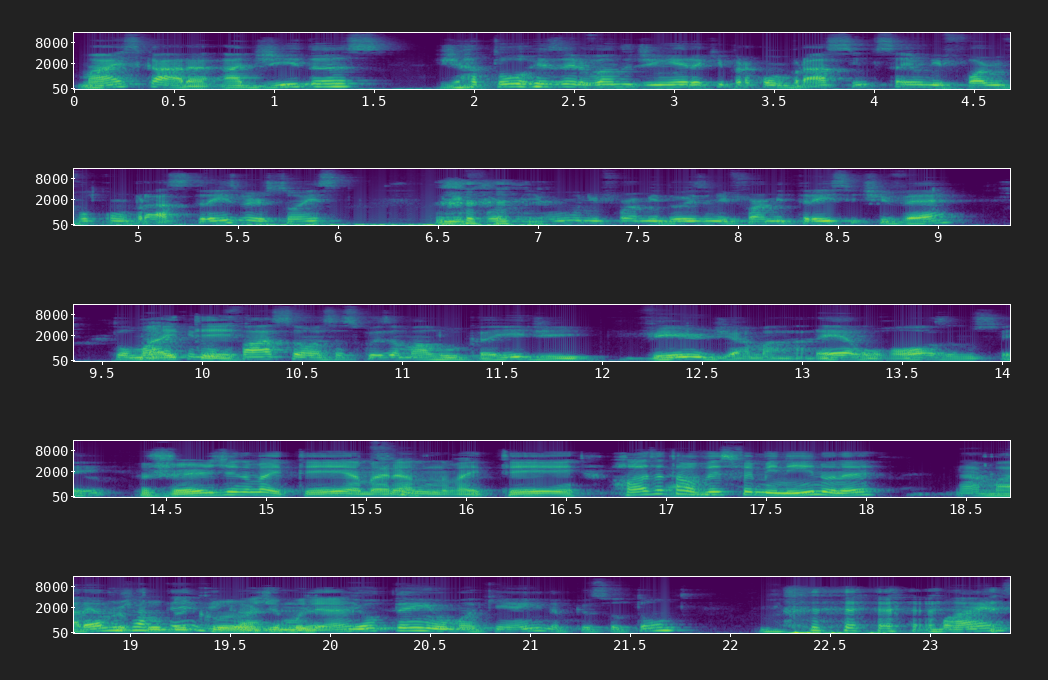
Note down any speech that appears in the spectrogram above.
Mas, cara, Adidas, já tô reservando dinheiro aqui para comprar. Assim que sair o uniforme, vou comprar as três versões. Uniforme 1, uniforme 2, uniforme 3, se tiver. Tomara Vai que ter. não façam essas coisas malucas aí de verde, amarelo, rosa, não sei. Verde não vai ter, amarelo não vai ter. Rosa Tá. talvez feminino, né? Não, amarelo já teve, cara. de mulher? Eu, eu tenho uma aqui ainda, porque eu sou tonto. mas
